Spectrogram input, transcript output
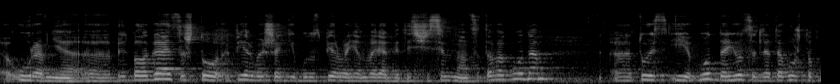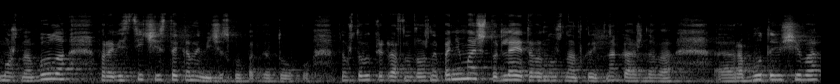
э, уровне, э, предполагается, что первые шаги будут с 1 января 2017 года. То есть и год дается для того, чтобы можно было провести чисто экономическую подготовку. Потому что вы прекрасно должны понимать, что для этого нужно открыть на каждого работающего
